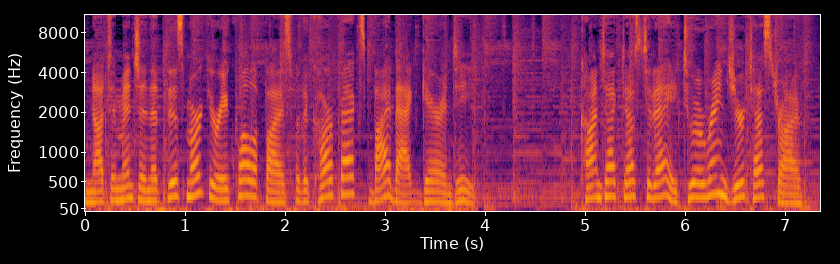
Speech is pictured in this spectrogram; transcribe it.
Not to mention that this Mercury qualifies for the Carfax buyback guarantee. Contact us today to arrange your test drive.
